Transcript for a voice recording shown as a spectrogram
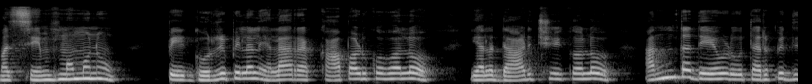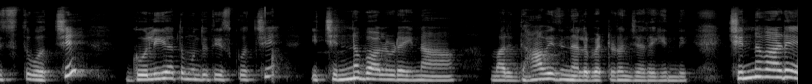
మరి సింహమును పే గొర్రె పిల్లలు ఎలా కాపాడుకోవాలో ఎలా దాడి చేయకాలో అంత దేవుడు తెరపిదిస్తూ వచ్చి గొలియత ముందు తీసుకొచ్చి ఈ చిన్న బాలుడైన మరి దావిది నిలబెట్టడం జరిగింది. చిన్నవాడే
